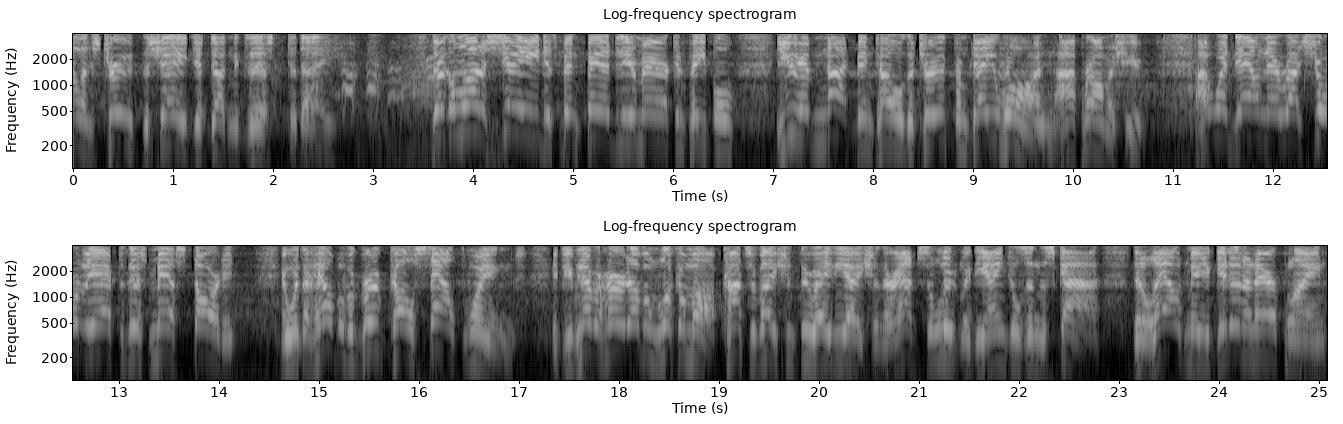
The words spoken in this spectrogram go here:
Allen's truth, the shade just doesn't exist today. There's a lot of shade that's been fed to the American people. You have not been told the truth from day one, I promise you. I went down there right shortly after this mess started, and with the help of a group called South Wings. If you've never heard of them, look them up. Conservation through aviation. They're absolutely the angels in the sky that allowed me to get in an airplane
